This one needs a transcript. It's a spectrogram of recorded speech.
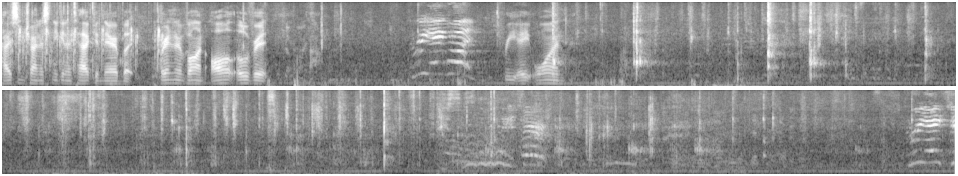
Tyson trying to sneak an attack in there, but Brandon and Ivan all over it. Three, eight, one. Three eight one. Reserve. Three, eight, two.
